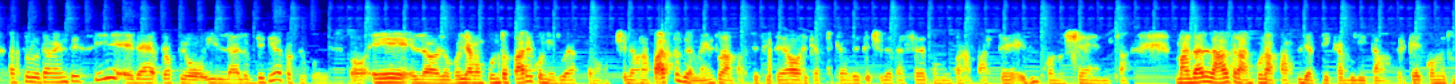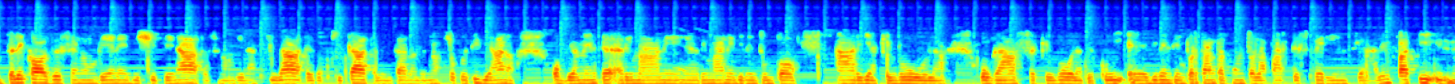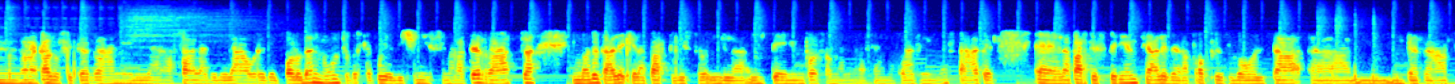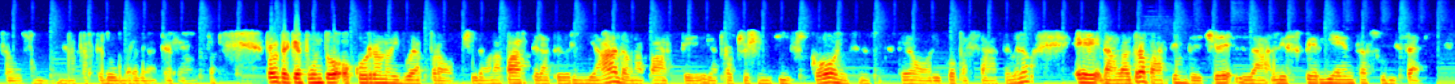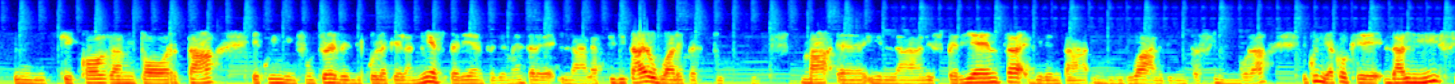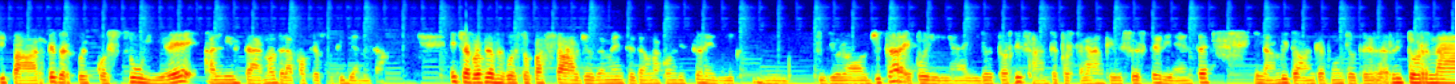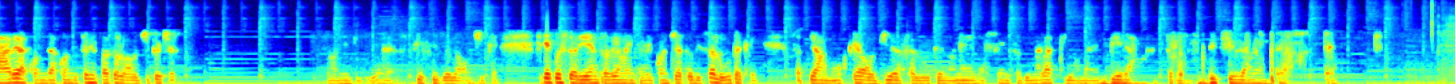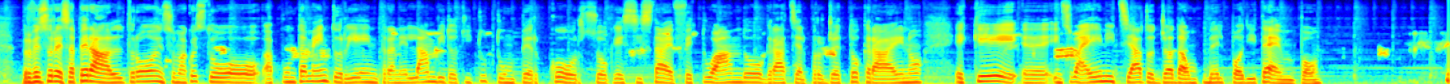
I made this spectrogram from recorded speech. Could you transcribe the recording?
Assolutamente sì, ed è proprio il, l'obiettivo è proprio questo e lo, lo, vogliamo appunto fare con i due approcci. Da una parte ovviamente una parte più teorica, perché ovviamente ci deve essere comunque una parte di conoscenza, ma dall'altra anche una parte di applicabilità, perché come tutte le cose se non viene disciplinata, se non viene attivata ed applicata all'interno del nostro quotidiano, ovviamente rimane, rimane diventa un po' aria che vola o gas che vola, per cui eh, diventa importante appunto la parte esperienziale. Infatti non a caso si terrà nella sala delle lauree del Polo d'Annunzio perché poi è vicinissima alla terrazza in modo tale che la parte, visto il, il tempo, insomma siamo quasi in estate, eh, la parte esperienziale verrà proprio svolta eh, in terrazza o insomma, nella parte d'ombra della terrazza. Proprio perché appunto occorrono i due approcci, da una parte la teoria, da una parte l'approccio scientifico in senso teorico, passatemelo, e dall'altra parte invece la, l'esperienza su di sé quindi che cosa mi porta e quindi in funzione di, di quella che è la mia esperienza, ovviamente le, la, l'attività è uguale per tutti, ma eh, il, l'esperienza diventa individuale, diventa singola e quindi ecco che da lì si parte per poi costruire all'interno della propria quotidianità. E c'è proprio anche questo passaggio ovviamente da una condizione di, di fisiologica e poi il, il dottor Di Sante porterà anche le sue esperienze in ambito anche appunto per ritornare a, da condizioni patologiche di, eh, fisiologiche, perché questo rientra ovviamente nel concetto di salute che sappiamo che oggi la salute non è l'assenza di malattia ma è ben altro, decisamente altro. Professoressa, peraltro, insomma, questo appuntamento rientra nell'ambito di tutto un percorso che si sta effettuando grazie al progetto Craino e che eh, insomma, è iniziato già da un bel po' di tempo.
